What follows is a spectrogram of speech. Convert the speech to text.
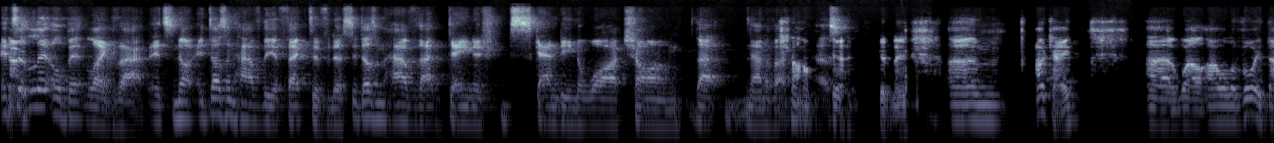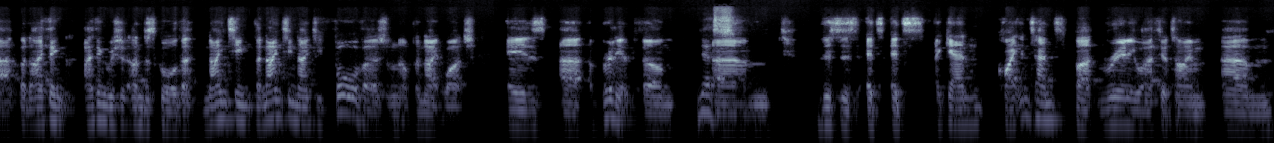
It's no. a little bit like that. It's not. It doesn't have the effectiveness. It doesn't have that Danish Scandi noir charm that Nanovac Charm, has. yeah. good name. Um, okay. Uh, well, I will avoid that, but I think I think we should underscore that 19 the 1994 version of The Night Watch is uh, a brilliant film. Yes. Um, this is it's it's again quite intense, but really worth your time, um,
